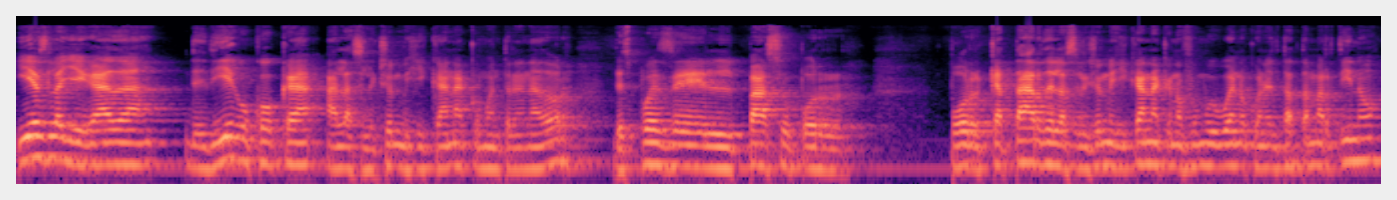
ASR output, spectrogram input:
y es la llegada de Diego Coca a la selección mexicana como entrenador después del paso por, por Qatar de la selección mexicana que no fue muy bueno con el Tata Martino.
